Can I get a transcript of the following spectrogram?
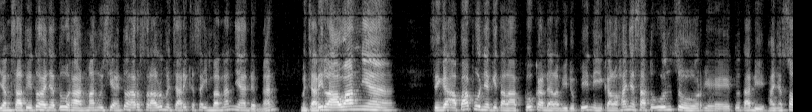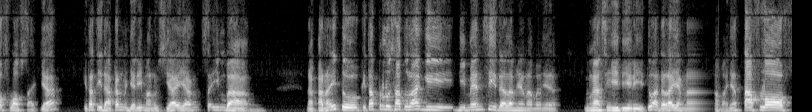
Yang satu itu hanya Tuhan. Manusia itu harus selalu mencari keseimbangannya dengan mencari lawannya. Sehingga apa pun yang kita lakukan dalam hidup ini, kalau hanya satu unsur, yaitu tadi hanya soft love saja, kita tidak akan menjadi manusia yang seimbang. Nah, karena itu kita perlu satu lagi dimensi dalam yang namanya mengasihi diri itu adalah yang namanya tough love.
